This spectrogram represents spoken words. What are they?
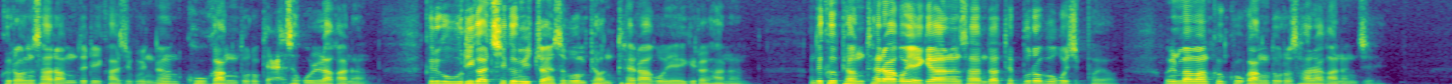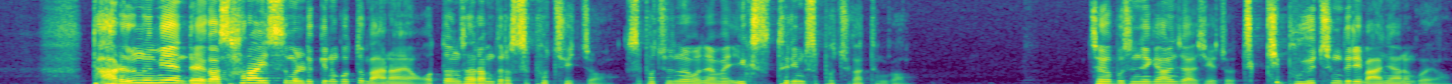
그런 사람들이 가지고 있는 고강도로 계속 올라가는 그리고 우리가 지금 입장에서 보면 변태라고 얘기를 하는 근데 그 변태라고 얘기하는 사람들한테 물어보고 싶어요. 얼마만큼 고강도로 살아가는지. 다른 의미의 내가 살아있음을 느끼는 것도 많아요. 어떤 사람들은 스포츠 있죠. 스포츠는 뭐냐면 extreme 스포츠 같은 거. 제가 무슨 얘기 하는지 아시겠죠? 특히 부유층들이 많이 하는 거예요.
